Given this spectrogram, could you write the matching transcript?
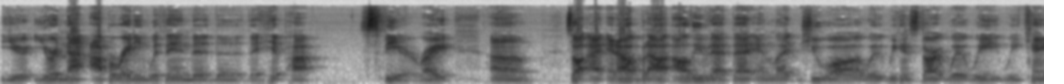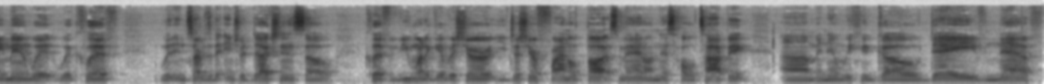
you're you're not operating within the the, the hip hop sphere, right? Um, so I and I'll but I'll, I'll, leave it at that and let you all. We, we, can start with we we came in with with Cliff with, in terms of the introduction. So Cliff, if you want to give us your just your final thoughts, man, on this whole topic, um, and then we can go Dave, Neff,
